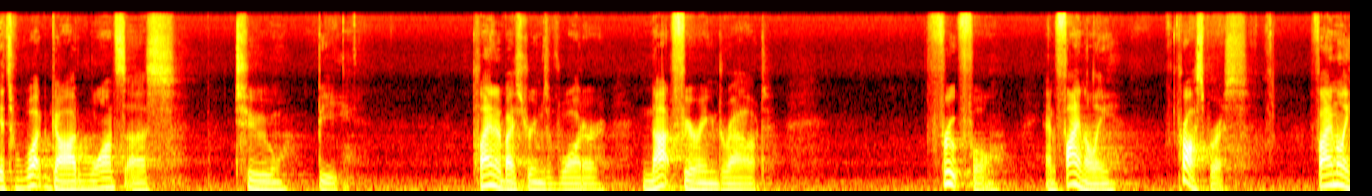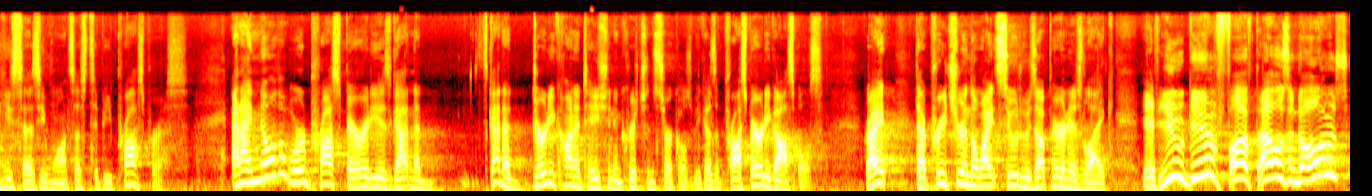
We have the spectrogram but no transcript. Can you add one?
It's what God wants us to be. Planted by streams of water, not fearing drought, fruitful, and finally, prosperous. Finally, he says he wants us to be prosperous. And I know the word prosperity has gotten a, it's gotten a dirty connotation in Christian circles because of prosperity gospels, right? That preacher in the white suit who's up here and is like, if you give $5,000,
